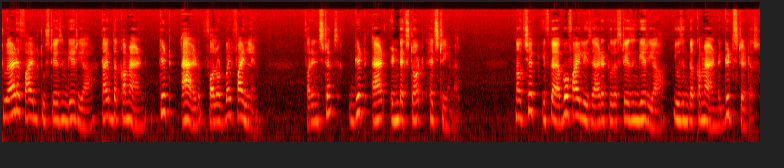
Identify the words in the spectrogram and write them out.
To add a file to staging area, type the command git add followed by file name. For instance, git add index.html. Now check if the above file is added to the staging area using the command git status.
